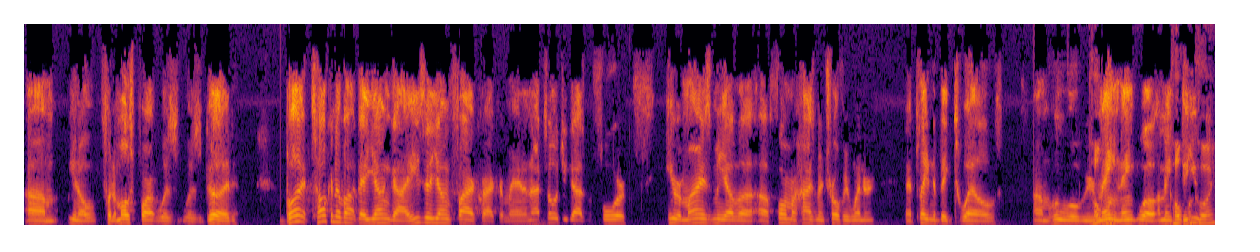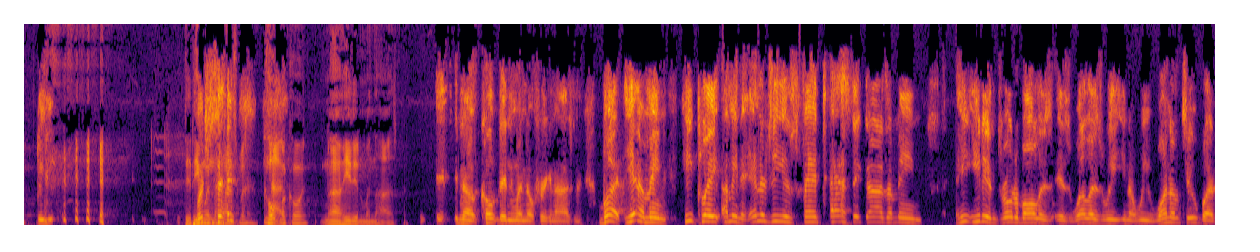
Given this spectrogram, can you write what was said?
um, you know, for the most part was was good. But talking about that young guy, he's a young firecracker, man. And I told you guys before, he reminds me of a, a former Heisman Trophy winner that played in the Big 12 um, who will remain named. Well, I mean, Colt do McCoy? you, do you Did he What'd win the say? Heisman? Colt No. McCoy? No, he didn't win the Heisman. no, Colt didn't win no freaking Heisman. But yeah, I mean, he played. I mean, the energy is fantastic, guys. I mean, he, he didn't throw the ball as, as well as we, you know, we want him to. But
